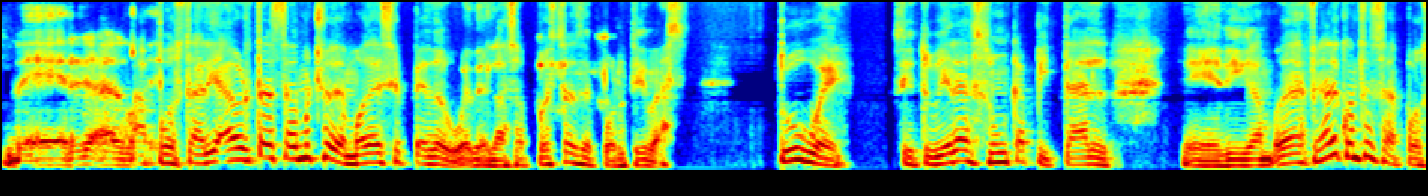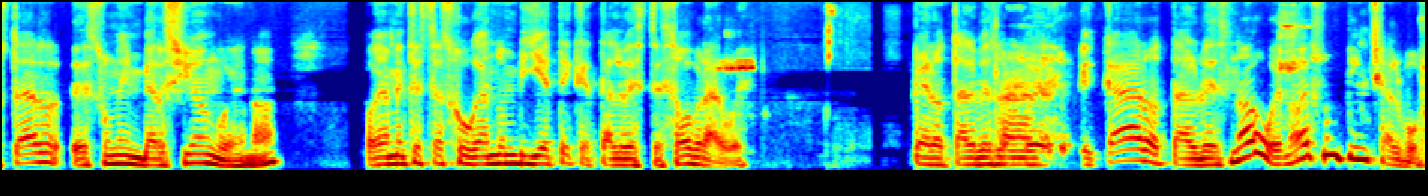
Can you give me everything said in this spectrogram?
Verga, güey. Apostaría, ahorita está mucho de moda ese pedo, güey, de las apuestas deportivas. Tú, güey, si tuvieras un capital, eh, digamos, al final de cuentas apostar es una inversión, güey, ¿no? Obviamente estás jugando un billete que tal vez te sobra, güey. Pero tal vez lo ah. puedes aplicar o tal vez no, güey, no es un pinche albur.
